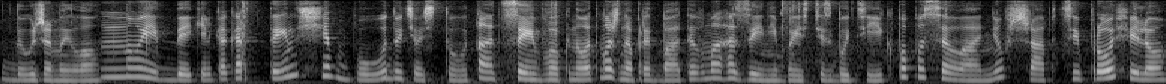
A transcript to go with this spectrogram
Дуже мило. Ну і декілька картин ще будуть ось тут. А цей блокнот можна придбати в магазині Besties Boutique по посиланню в шапці профілю.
